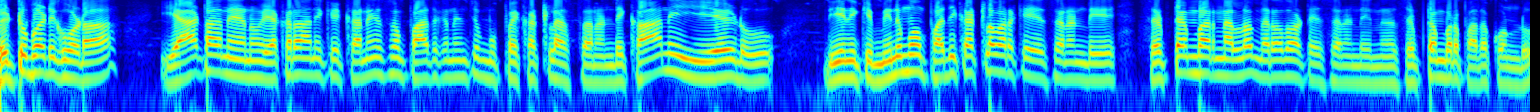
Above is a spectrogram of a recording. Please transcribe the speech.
పెట్టుబడి కూడా ఏటా నేను ఎకరానికి కనీసం పాతిక నుంచి ముప్పై కట్టలు వేస్తానండి. కానీ ఈ ఏడు దీనికి మినిమం పది కట్ల వరకే వేసానండి. సెప్టెంబర్ నెలలో మిరదోట వేసానండి నేను. సెప్టెంబర్ పదకొండు.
